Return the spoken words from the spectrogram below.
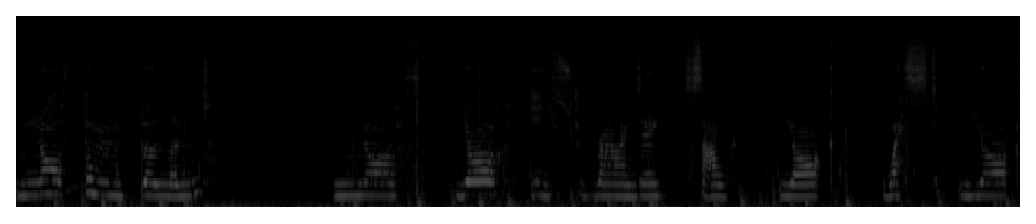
Northumberland. North York East Riding South York West York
